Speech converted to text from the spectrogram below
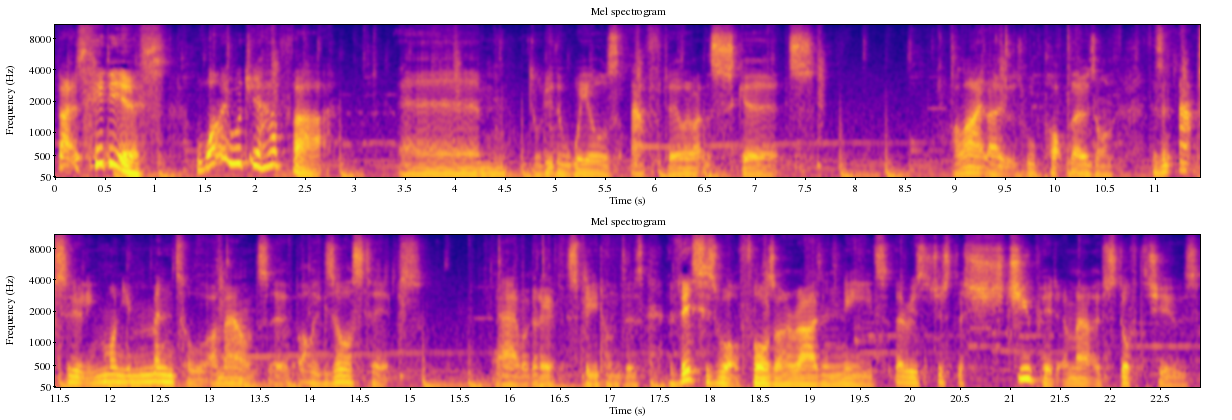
That's hideous. Why would you have that? Um, we'll do the wheels after. What about the skirts? I like those. We'll pop those on. There's an absolutely monumental amount of... Oh, exhaust tips. Now we're to go for the Speed Hunters. This is what Forza Horizon needs. There is just a stupid amount of stuff to choose.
